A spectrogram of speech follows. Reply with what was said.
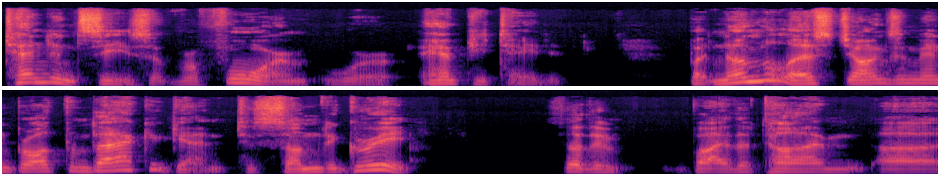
tendencies of reform were amputated but nonetheless, Jiang Zemin brought them back again to some degree. So that by the time uh,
